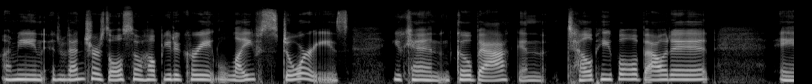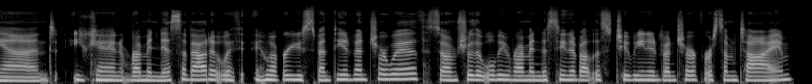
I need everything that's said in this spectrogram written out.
I mean, adventures also help you to create life stories. You can go back and tell people about it, and you can reminisce about it with whoever you spent the adventure with. So I'm sure that we'll be reminiscing about this tubing adventure for some time.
